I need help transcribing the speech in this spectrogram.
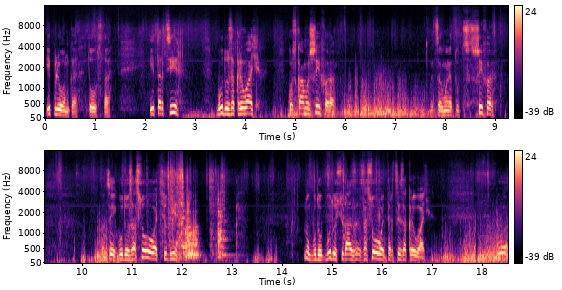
і пленка товста. І торці буду закривати кусками шифера. Це у мене тут шифер. Оце їх буду засовувати сюди. Ну, буду, буду сюди засовувати, торці закривати. Бо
